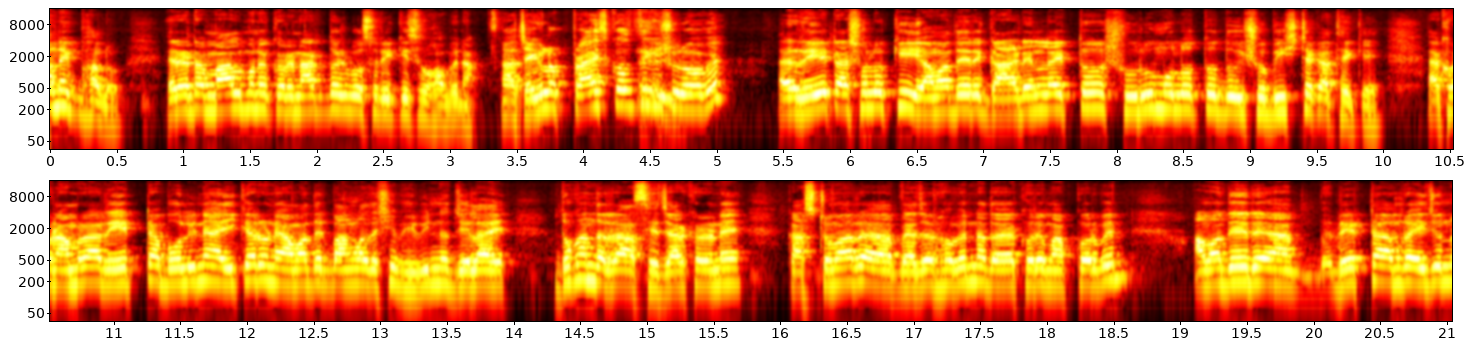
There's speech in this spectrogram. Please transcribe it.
অনেক ভালো। এর একটা মাল মনে করেন আট দশ বছরে কিছু হবে না। আচ্ছা এগুলো প্রাইস কত থেকে শুরু হবে? রেট আসলে কি? আমাদের গার্ডেন লাইট তো শুরু মূলত দুইশো বিশ টাকা থেকে। এখন আমরা রেটটা বলি না, এই কারণে আমাদের বাংলাদেশে বিভিন্ন জেলায় দোকানদাররা আছে, যার কারণে কাস্টমার বেজার হবেন না, দয়া করে মাফ করবেন। আমাদের রেটটা আমরা এই জন্য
